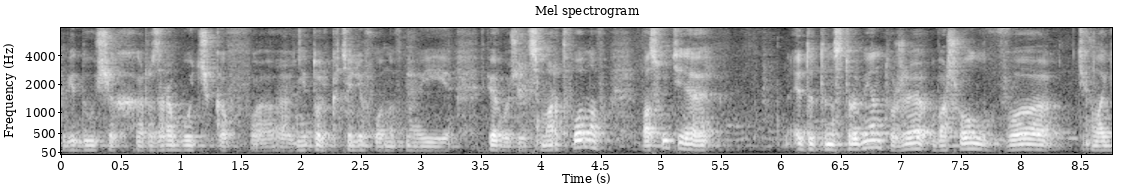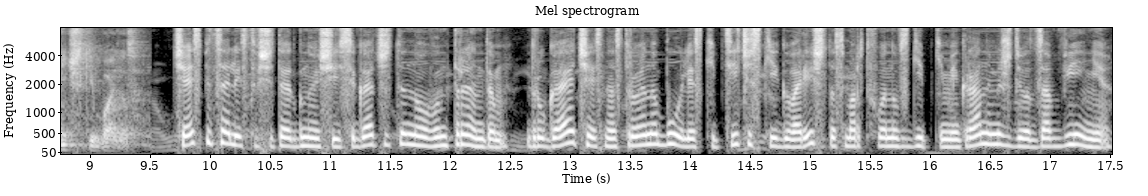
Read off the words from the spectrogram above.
ведущих разработчиков не только телефонов, но и в первую очередь смартфонов, по сути этот инструмент уже вошел в технологический базис. Часть специалистов считает гнущиеся гаджеты новым трендом. Другая часть настроена более скептически и говорит, что смартфонов с гибкими экранами ждет забвение.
